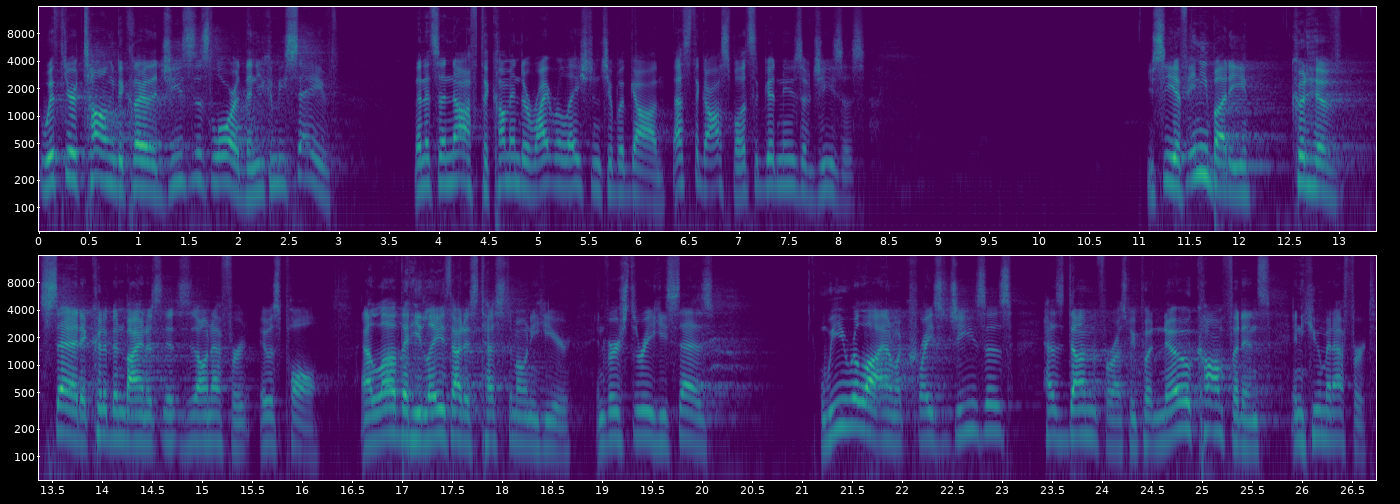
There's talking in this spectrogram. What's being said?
with your tongue, declare that Jesus is Lord? Then you can be saved then it's enough to come into right relationship with God. That's the gospel, that's the good news of Jesus. You see, if anybody could have said it could have been by his own effort, it was Paul. And I love that he lays out his testimony here. In verse 3, he says, We rely on what Christ Jesus has done for us. We put no confidence in human effort.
